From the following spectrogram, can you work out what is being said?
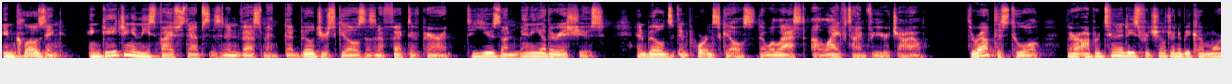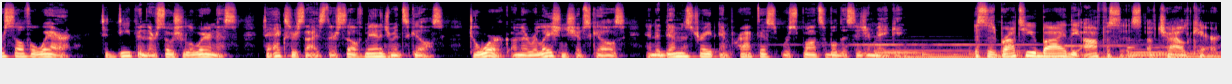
In closing, engaging in these five steps is an investment that builds your skills as an effective parent to use on many other issues and builds important skills that will last a lifetime for your child. Throughout this tool, there are opportunities for children to become more self aware, to deepen their social awareness, to exercise their self management skills, to work on their relationship skills, and to demonstrate and practice responsible decision making. This is brought to you by the Offices of Child Care,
